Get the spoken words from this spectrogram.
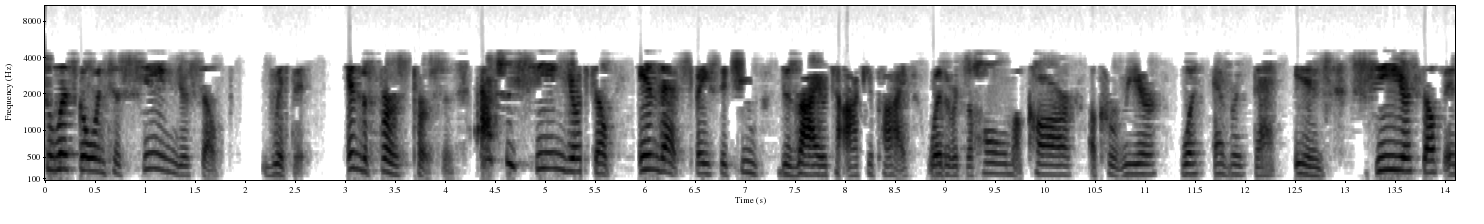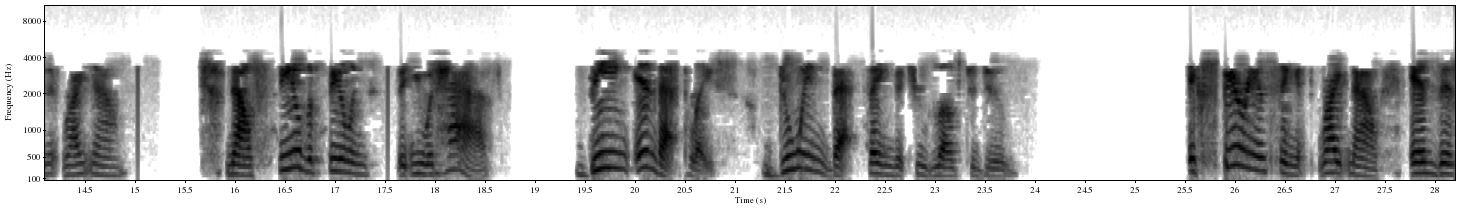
So let's go into seeing yourself with it in the first person. Actually seeing yourself in that space that you desire to occupy, whether it's a home, a car, a career, whatever that is. See yourself in it right now. Now feel the feelings that you would have being in that place, doing that thing that you love to do, experiencing it right now in this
